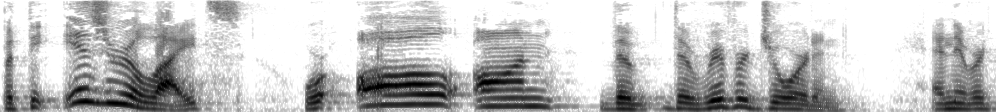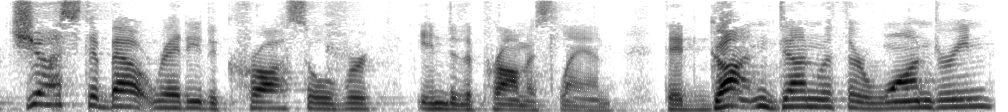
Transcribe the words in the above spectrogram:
But the Israelites were all on the, the River Jordan and they were just about ready to cross over into the promised land. They'd gotten done with their wandering.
